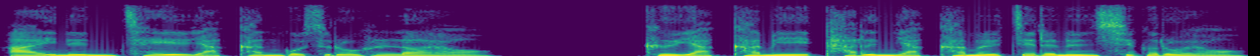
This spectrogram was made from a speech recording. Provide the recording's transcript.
아이는 제일 약한 곳으로 흘러요. 그 약함이 다른 약함을 찌르는 식으로요.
